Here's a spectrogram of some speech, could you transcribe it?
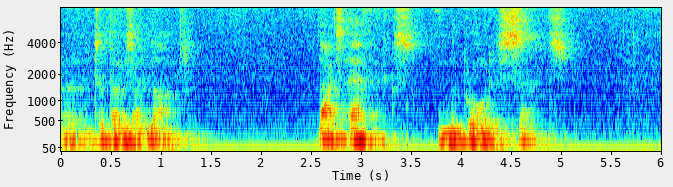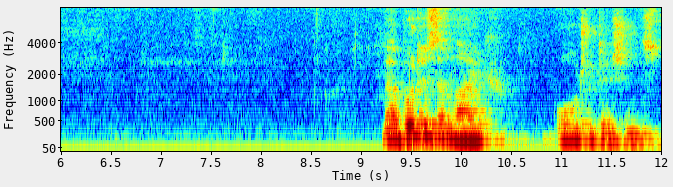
uh, to those I love. That's ethics in the broadest sense. Now, Buddhism, like all traditions,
